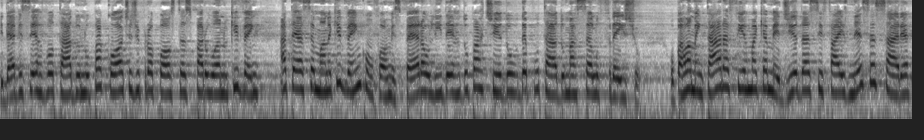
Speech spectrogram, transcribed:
e deve ser votado no pacote de propostas para o ano que vem, até a semana que vem, conforme espera o líder do partido, o deputado Marcelo Freixo. O parlamentar afirma que a medida se faz necessária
